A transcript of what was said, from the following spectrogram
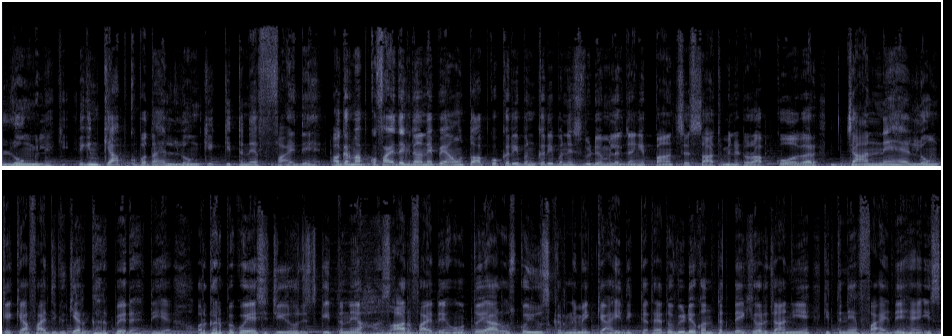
लौंग मिलेगी। लेकिन क्या आपको पता है लौंग के कितने फ़ायदे हैं? अगर मैं आपको फ़ायदे गिनाने पे आऊँ तो आपको करीबन करीबन इस वीडियो में लग जाएँगे पाँच से सात मिनट। और आपको अगर जानने हैं लौंग के क्या फ़ायदे, क्योंकि यार घर पे रहती है, और घर पे कोई ऐसी चीज़ हो जिसके इतने हज़ार फ़ायदे हो तो यार उसको यूज़ करने में क्या ही दिक्कत है। तो वीडियो को अंत तक देखिए और जानिए कितने फ़ायदे हैं इस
